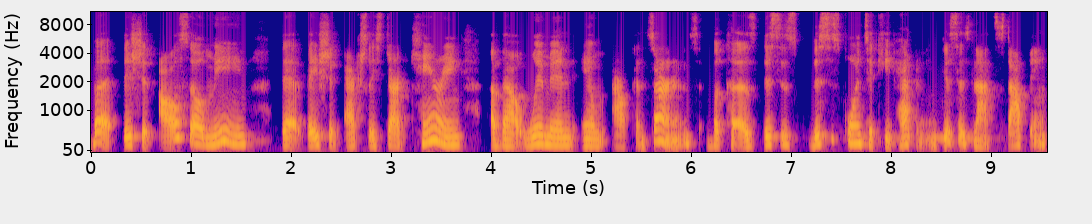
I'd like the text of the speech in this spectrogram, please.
But this should also mean that they should actually start caring about women and our concerns because this is this is going to keep happening. This is not stopping.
